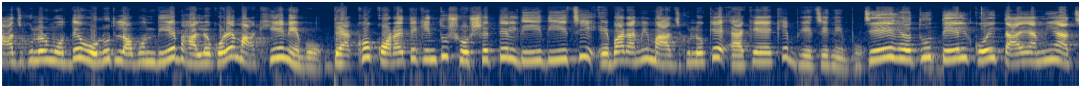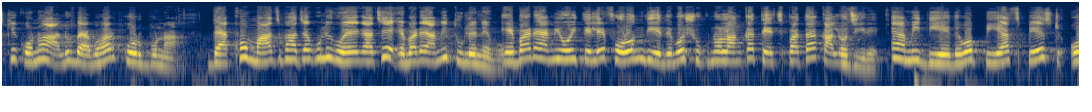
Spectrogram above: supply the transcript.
মাছগুলোর মধ্যে হলুদ লবণ দিয়ে ভালো করে মাখিয়ে নেব। দেখো কড়াইতে কিন্তু সর্ষের তেল দিয়ে দিয়েছি, এবার আমি মাছগুলোকে একে একে ভেজে নেব। যেহেতু তেল কই, তাই আমি আজকে কোনো আলু ব্যবহার করব না। দেখো মাছ ভাজাগুলি হয়ে গেছে এবারে আমি তুলে নেব। এবারে আমি ওই তেলে ফোড়ন দিয়ে দেব শুকনো লঙ্কা তেজপাতা কালো জিরে। আমি দিয়ে দেব পেঁয়াজ পেস্ট ও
